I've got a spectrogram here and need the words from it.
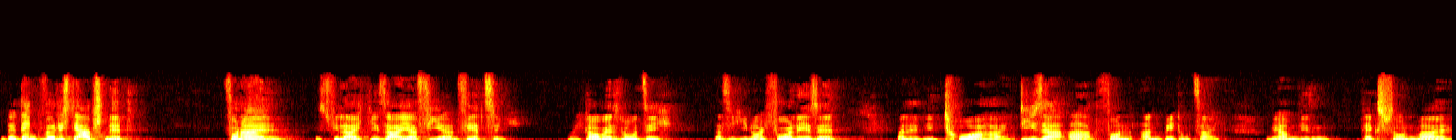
Und der denkwürdigste Abschnitt von allen ist vielleicht Jesaja 44. Und ich glaube, es lohnt sich, dass ich ihn euch vorlese, weil er die Torheit dieser Art von Anbetung zeigt. Und wir haben diesen Text schon mal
